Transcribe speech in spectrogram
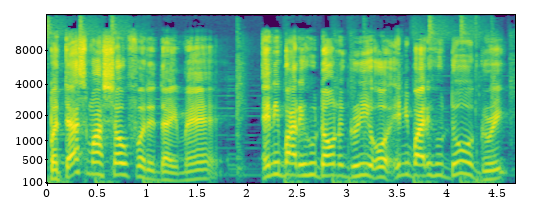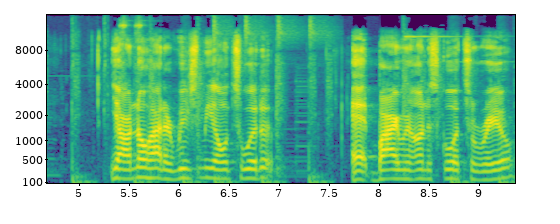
But that's my show for today, man. Anybody who don't agree or anybody who do agree, y'all know how to reach me on Twitter at Byron underscore Terrell.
